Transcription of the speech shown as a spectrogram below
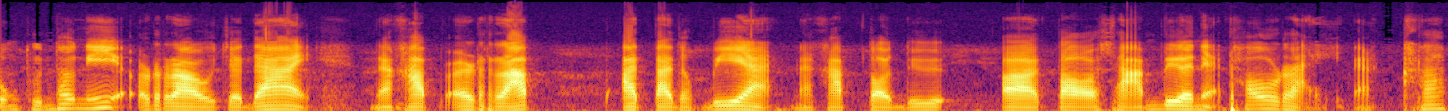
ลงทุนเท่านี้เราจะได้นะครับรับอัตราดอกเบี้ยนะครับต่อเดือนต่อ 3 เดือนเนี่ยเท่าไหร่นะครับ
